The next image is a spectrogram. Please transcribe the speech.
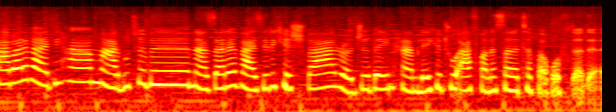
خبر بعدی هم مربوط به نظر وزیر کشور راجع به این حمله که تو افغانستان اتفاق افتاده.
